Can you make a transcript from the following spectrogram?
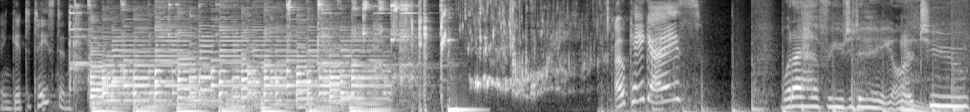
and get to tasting. Okay, guys. What I have for you today are mm. two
